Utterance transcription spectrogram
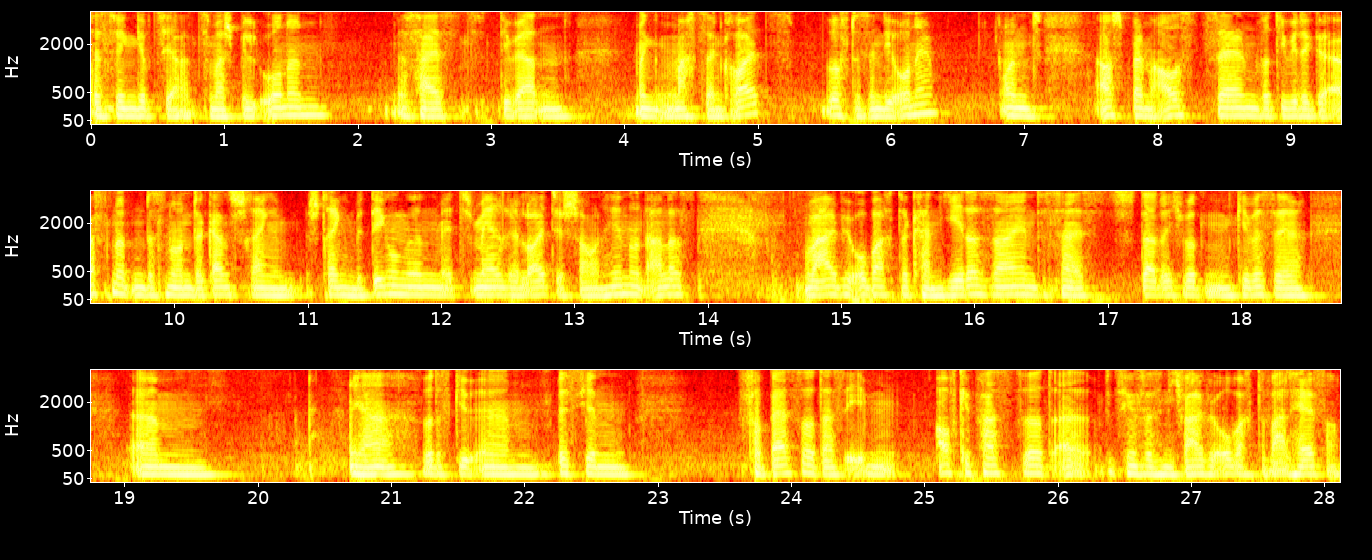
deswegen gibt es ja zum Beispiel Urnen. Das heißt, die werden, man macht sein Kreuz, wirft es in die Urne und erst beim Auszählen wird die wieder geöffnet und das nur unter ganz strengen, strengen Bedingungen mit mehrere Leute schauen hin und alles. Wahlbeobachter kann jeder sein, das heißt, dadurch wird ein gewisse, ähm, ja, wird es ein ähm, bisschen verbessert, dass eben aufgepasst wird, äh, beziehungsweise nicht Wahlbeobachter, Wahlhelfer.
